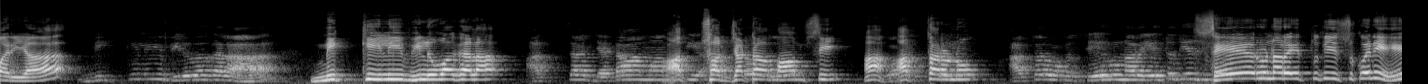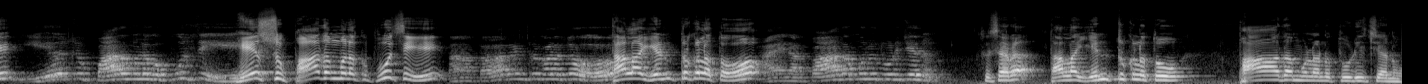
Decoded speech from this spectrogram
మరియా మిక్కిలి విలువగల మిక్కిలి విలువగల అచ్చ జటామాంసి అచ్చ జట మాంసి ఆ, అత్తరును ఒక ఎత్తు సేరునర ఎత్తు తీసుకొని యేసు పాదములకు పూసి యేసు పాదములకు పూసి తన తల వెంట్రుకలతో తల ఎంట్రుకలతో ఆయన పాదములు తుడిచెను. చూసారా తల ఎంట్రుకలతో పాదములను తుడిచాను.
